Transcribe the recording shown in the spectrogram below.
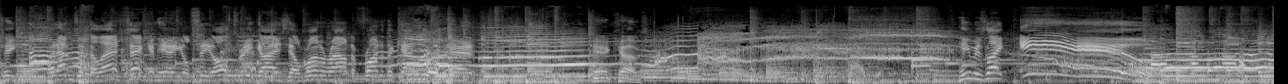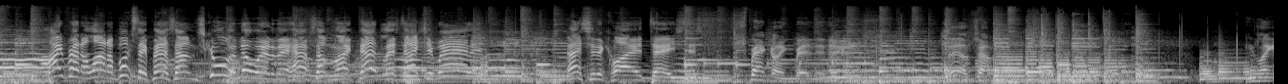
see, what happens at the last second here, you'll see all three guys, they'll run around the front of the camera. There, here it comes. He was like, ew! I've read a lot of books they pass out in school, and nowhere do they have something like that list. I should, well, it- that's an acquired taste. This sprinkling business. Well, something. He's like,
